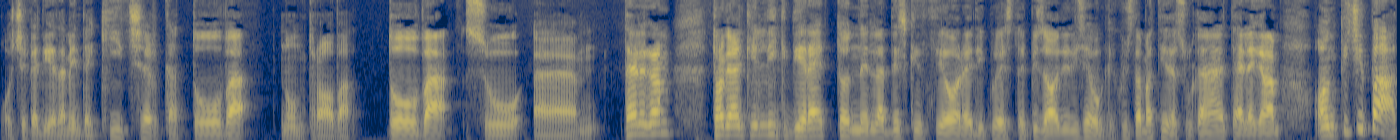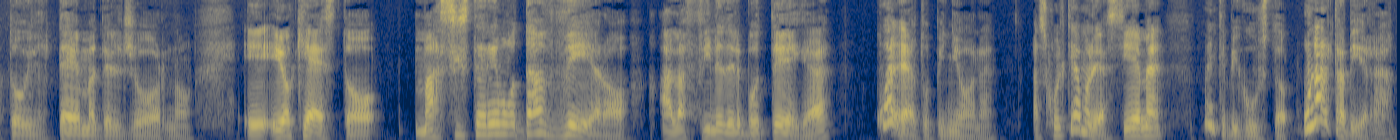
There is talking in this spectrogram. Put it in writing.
o cerca direttamente chi cerca Tova non trova Tova su ehm, Telegram. Trovi anche il link diretto nella descrizione di questo episodio. Dicevo che questa mattina sul canale Telegram ho anticipato il tema del giorno e, e ho chiesto: ma assisteremo davvero alla fine delle botteghe? Qual è la tua opinione? Ascoltiamole assieme mentre mi gusto un'altra birra.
